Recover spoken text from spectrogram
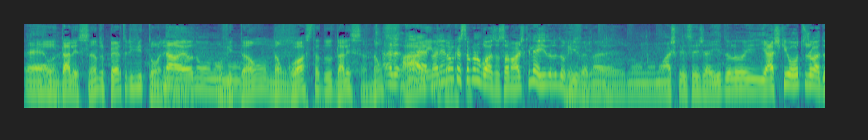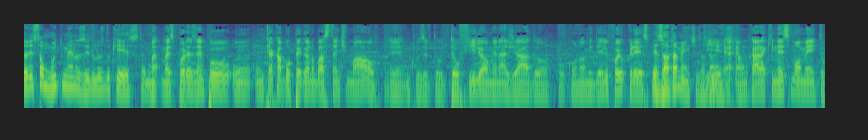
é, em o- D'Alessandro perto de Vitônia. Não, né? eu não... não O não- Vitão não gosta do D'Alessandro. Não Ah, é, falem não é do nem uma questão que eu não gosto, eu só não acho que ele é ídolo do River, né? Eu Não, não, não acho que ele seja ídolo e, e acho que outros jogadores são muito menos ídolos do que esses também. Ma- Mas, por exemplo, um, um que acabou pegando bastante mal, eh, inclusive o teu filho é homenageado com, com o nome dele, foi o Crespo. né? Exatamente, Que exatamente. é, é um cara que nesse momento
